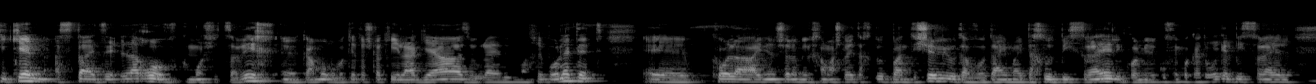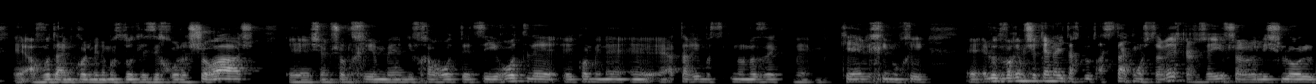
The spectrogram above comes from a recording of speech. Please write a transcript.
היא כן עשתה את זה לרוב כמו שצריך, אה, כאמור בקטע של הקהילה הגאה זו אולי הדוגמה הכי בולטת, כל העניין של המלחמה של ההתאחדות באנטישמיות, עבודה עם ההתאחדות בישראל, עם כל מיני גופים בכדורגל בישראל, עבודה עם כל מיני מוסדות לזכרון השואה אה, שהם שולחים אה, נבחרות אה, צעירות לכל מיני אתרים בסגנון הזה כערך חינוכי. אלו דברים שכן ההתאחדות עשתה כמו שצריך, ככה שאי אפשר לשלול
